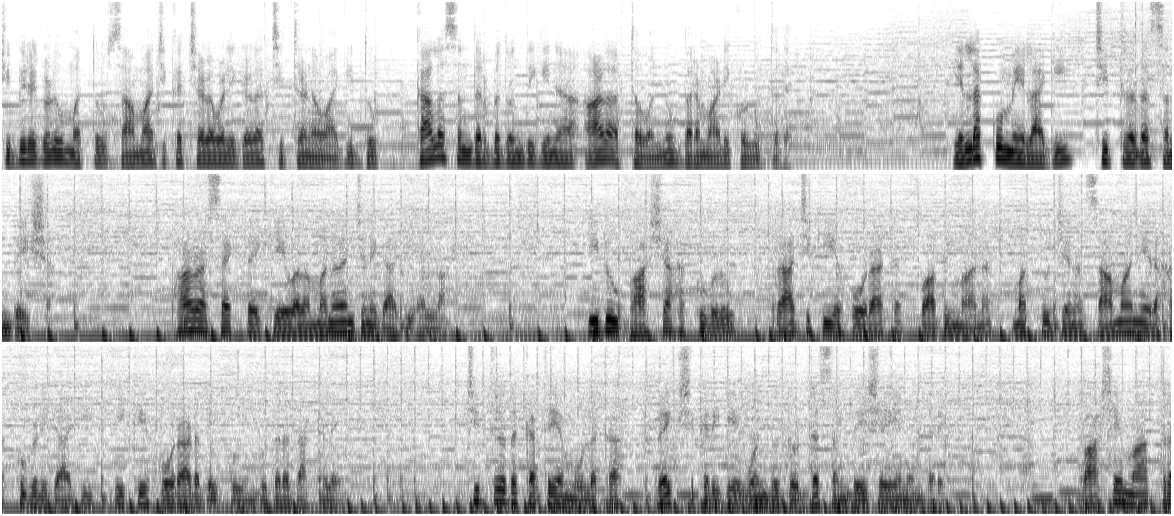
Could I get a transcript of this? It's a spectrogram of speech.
ಶಿಬಿರಗಳು ಮತ್ತು ಸಾಮಾಜಿಕ ಚಳವಳಿಗಳ ಚಿತ್ರಣವಾಗಿದ್ದು, ಕಾಲ ಸಂದರ್ಭದೊಂದಿಗಿನ ಆಳ ಅರ್ಥವನ್ನು ಬರಮಾಡಿಕೊಳ್ಳುತ್ತದೆ. ಎಲ್ಲಕ್ಕೂ ಮೇಲಾಗಿ ಚಿತ್ರದ ಸಂದೇಶ. ಪಾರಾಸೆಕ್ಟೈ ಕೇವಲ ಮನರಂಜನೆಗಾಗಿ ಅಲ್ಲ. ಇದು ಭಾಷಾ ಹಕ್ಕುಗಳು, ರಾಜಕೀಯ ಹೋರಾಟ, ಸ್ವಾಭಿಮಾನ ಮತ್ತು ಜನಸಾಮಾನ್ಯರ ಹಕ್ಕುಗಳಿಗಾಗಿ ಏಕೆ ಹೋರಾಡಬೇಕು ಎಂಬುದರ ದಾಖಲೆ. ಚಿತ್ರದ ಕಥೆಯ ಮೂಲಕ ಪ್ರೇಕ್ಷಕರಿಗೆ ಒಂದು ದೊಡ್ಡ ಸಂದೇಶ ಏನೆಂದರೆ, ಭಾಷೆ ಮಾತ್ರ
